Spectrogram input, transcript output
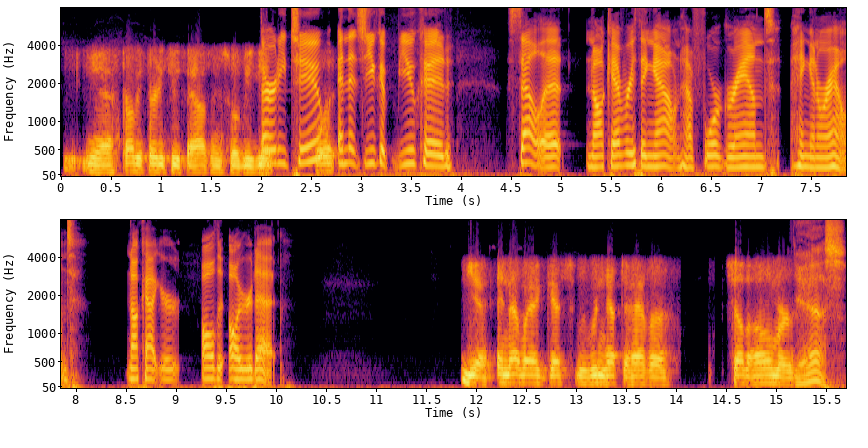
Yeah, probably thirty two thousand. So be 32 and it's you could you could sell it, knock everything out and have 4 grand hanging around. Knock out your all the all your debt. Yeah, and that way I guess we wouldn't have to have a sell the home or Yes.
